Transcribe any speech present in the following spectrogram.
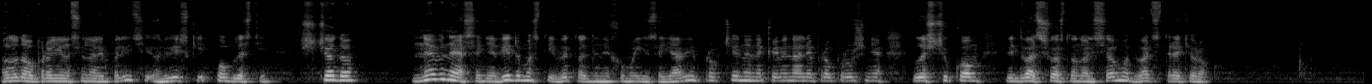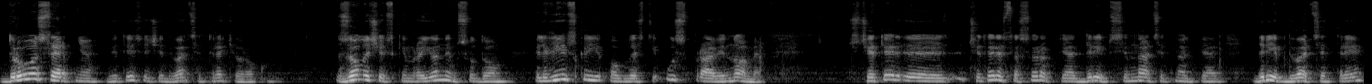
Головного управління національної поліції у Львівській області щодо невнесення відомостей, викладених у моїй заяві про вчинене кримінальне правопорушення Лещуком від 26.07.23 року. 2 серпня 2023 року Золочівським районним судом Львівської області у справі номер 4, е, 445 дріб 1705 дріб 23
